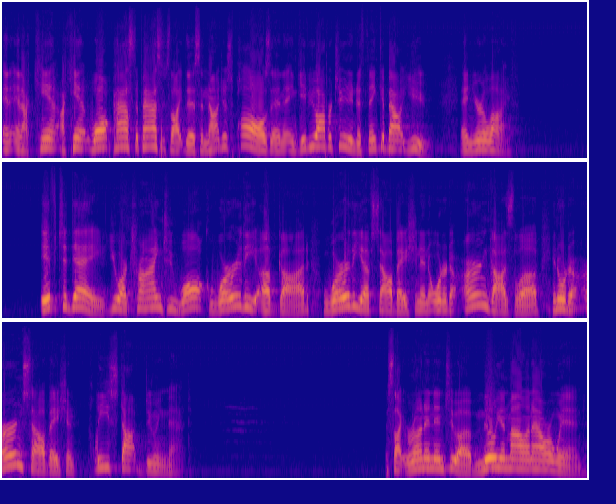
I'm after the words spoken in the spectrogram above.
And, and I, can't, I can't walk past a passage like this and not just pause and, and give you opportunity to think about you and your life. If today you are trying to walk worthy of God, worthy of salvation, in order to earn God's love, in order to earn salvation, please stop doing that. It's like running into a million mile an hour wind.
